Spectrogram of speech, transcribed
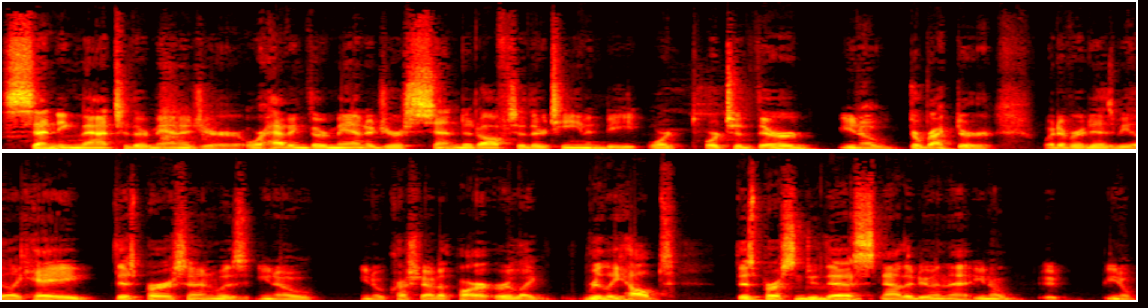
sending that to their manager or having their manager send it off to their team and be or or to their you know director whatever it is be like hey this person was you know you know crushed out of the park or like really helped this person do mm-hmm. this now they're doing that you know it, you know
